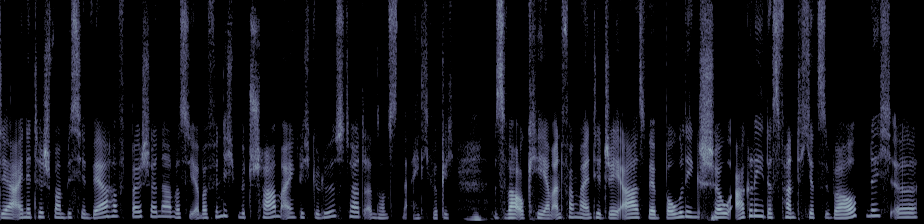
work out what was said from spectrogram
der eine Tisch war ein bisschen wehrhaft bei Shanna, was sie aber, finde ich, mit Charme eigentlich gelöst hat. Ansonsten eigentlich wirklich, mhm. es war okay. Am Anfang meinte JR, es wäre Bowling Show ugly. Das fand ich jetzt überhaupt nicht. Äh,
